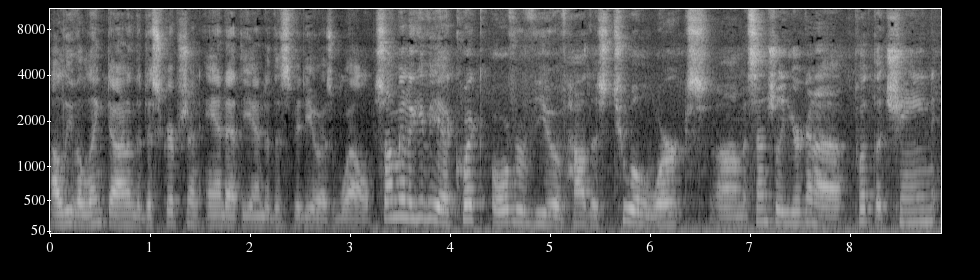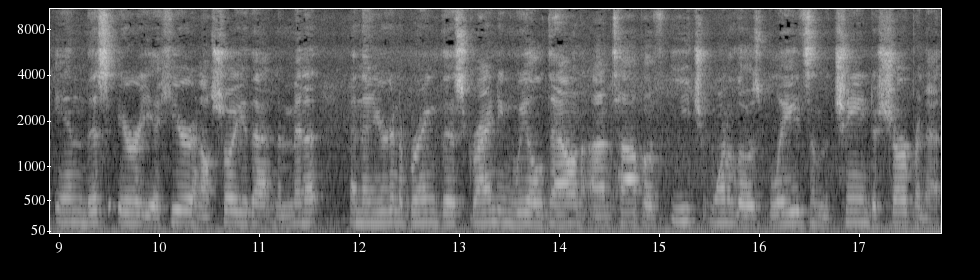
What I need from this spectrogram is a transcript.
I'll leave a link down in the description and at the end of this video as well. So I'm going to give you a quick overview of how this tool works. Um, essentially, you're going to put the chain in this area here, and I'll show you that in a minute. And then you're going to bring this grinding wheel down on top of each one of those blades in the chain to sharpen it.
